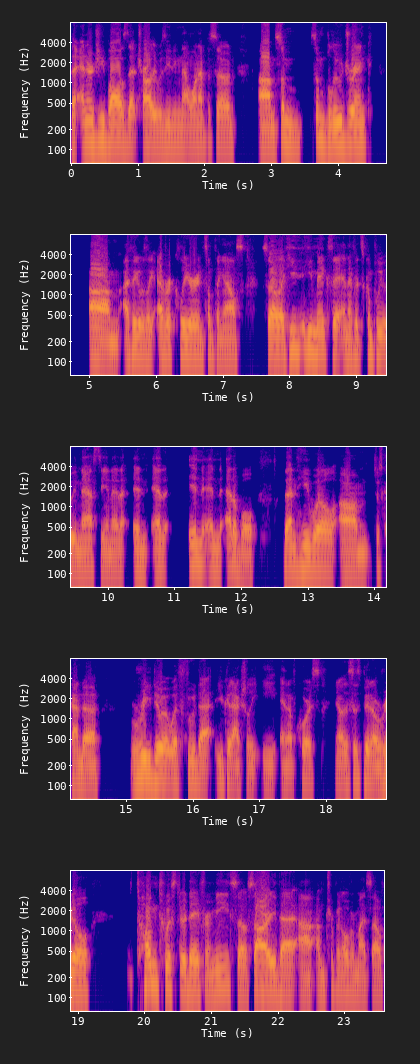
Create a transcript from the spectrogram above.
the energy balls that Charlie was eating that one episode, um, some some blue drink. Um, I think it was like Everclear and something else. So like he he makes it, and if it's completely nasty and and and, and in and edible, then he will um just kind of redo it with food that you could actually eat. And of course, you know this has been a real tongue twister day for me. So sorry that uh, I'm tripping over myself.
